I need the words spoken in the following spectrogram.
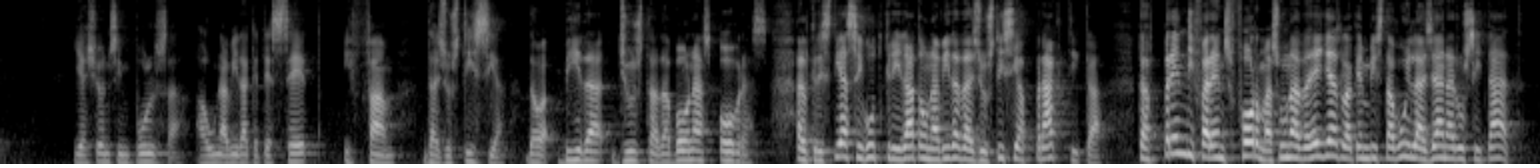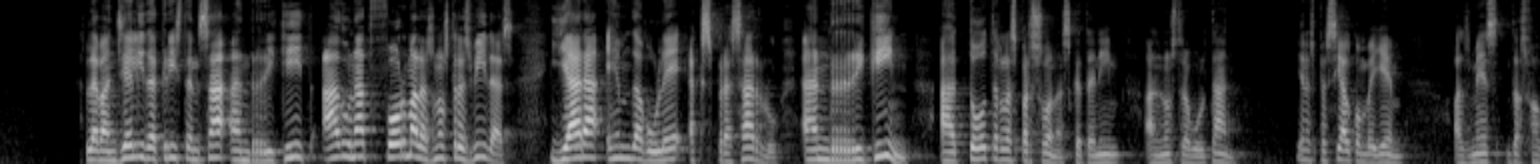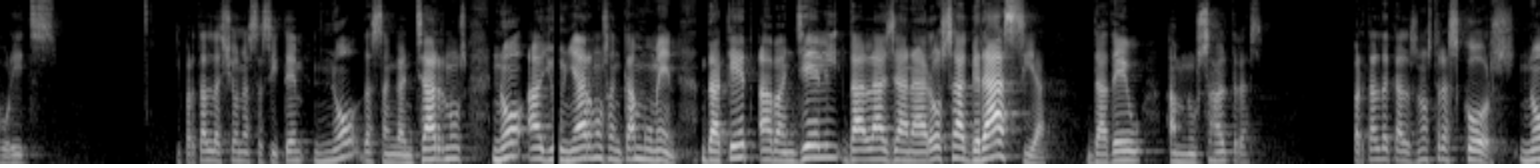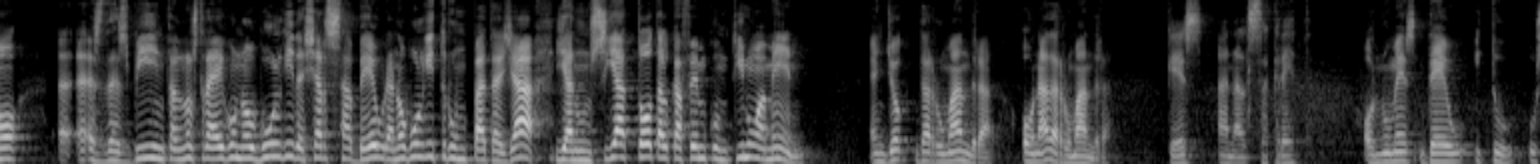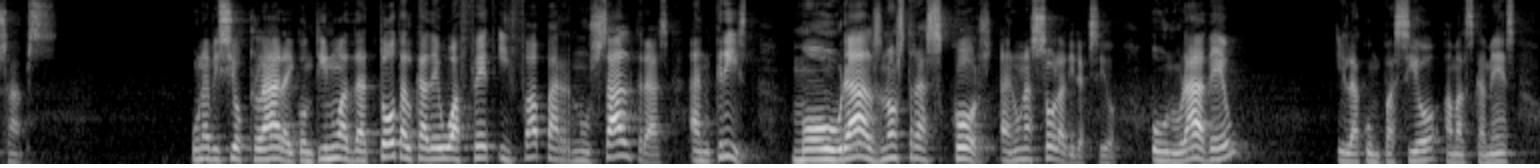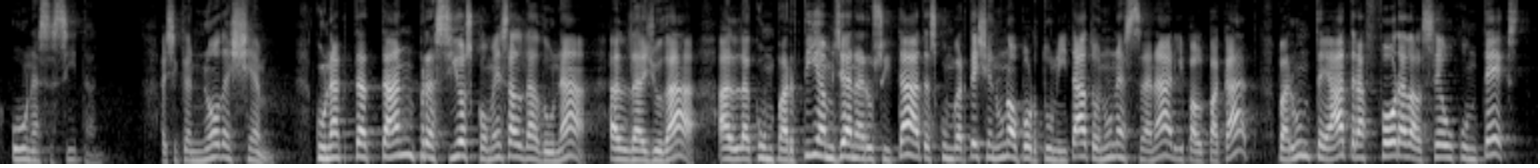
i això ens impulsa a una vida que té set i fam de justícia, de vida justa, de bones obres. El cristià ha sigut cridat a una vida de justícia pràctica, que pren diferents formes. Una d'elles, la que hem vist avui, la generositat. L'Evangeli de Crist ens ha enriquit, ha donat forma a les nostres vides i ara hem de voler expressar-lo, enriquint a totes les persones que tenim al nostre voltant. I en especial, com veiem, els més desfavorits. I per tal d'això necessitem no desenganxar-nos, no allunyar-nos en cap moment d'aquest evangeli de la generosa gràcia de Déu amb nosaltres per tal de que els nostres cors no eh, es desviïn, que el nostre ego no vulgui deixar-se veure, no vulgui trompetejar i anunciar tot el que fem contínuament, en lloc de romandre on ha de romandre, que és en el secret, on només Déu i tu ho saps. Una visió clara i contínua de tot el que Déu ha fet i fa per nosaltres en Crist. Mourà els nostres cors en una sola direcció, honorar a Déu i la compassió amb els que més ho necessiten. Així que no deixem que un acte tan preciós com és el de donar, el d'ajudar, el de compartir amb generositat es converteix en una oportunitat o en un escenari pel pecat, per un teatre fora del seu context,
